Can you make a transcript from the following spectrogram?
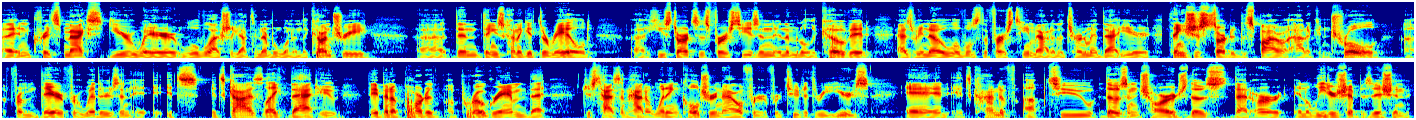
uh, in Chris Mack's year, where Louisville actually got to number one in the country. Uh, then things kind of get derailed. Uh, he starts his first season in the middle of COVID. As we know, Louisville's the first team out of the tournament that year. Things just started to spiral out of control uh, from there for Withers, and it, it's it's guys like that who they've been a part of a program that just hasn't had a winning culture now for, for two to three years. And it's kind of up to those in charge, those that are in a leadership position,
